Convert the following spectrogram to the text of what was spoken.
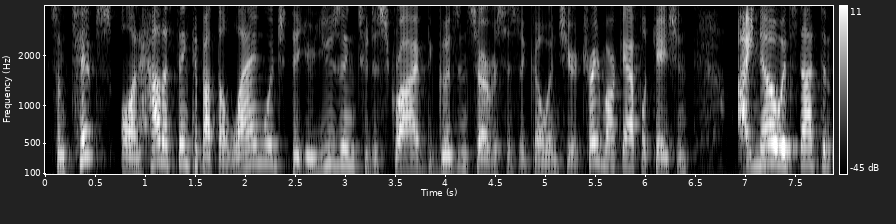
Some tips on how to think about the language that you're using to describe the goods and services that go into your trademark application. I know it's not the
